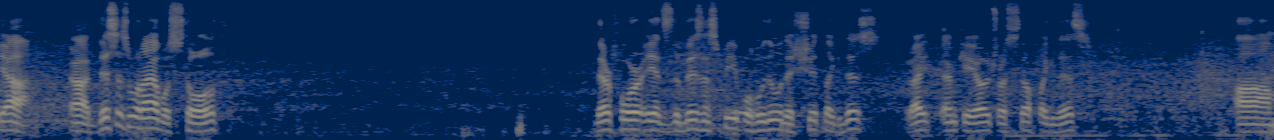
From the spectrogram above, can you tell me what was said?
yeah, uh, this is what I was told. Therefore, it's the business people who do the shit like this, right? MK Ultra stuff like this. Um,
